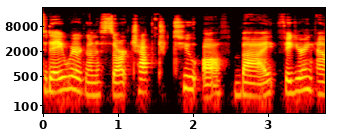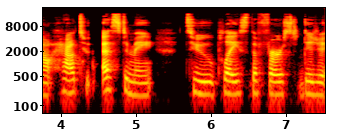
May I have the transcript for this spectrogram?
Today we're going to start chapter 2 off by figuring out how to estimate to place the first digit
